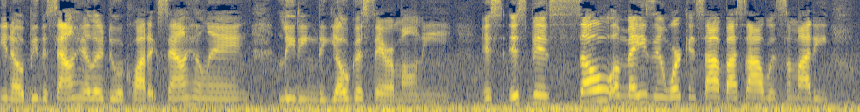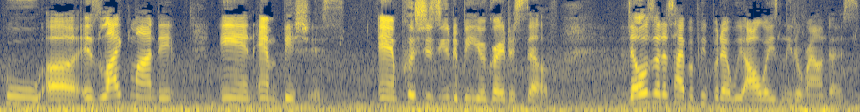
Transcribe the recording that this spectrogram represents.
you know, be the sound healer, do aquatic sound healing, leading the yoga ceremony. It's it's been so amazing working side by side with somebody who uh, is like minded and ambitious and pushes you to be your greater self. Those are the type of people that we always need around us.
